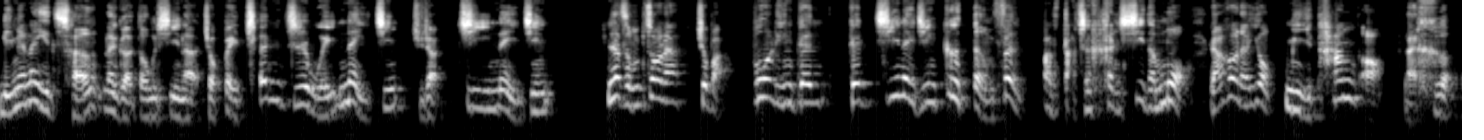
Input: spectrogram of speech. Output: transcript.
里面那一层那个东西呢，就被称之为内金，就叫鸡内金。那怎么做呢？就把菠薐根跟鸡内金各等份，把它打成很细的末，然后呢，用米汤啊、哦、来喝，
